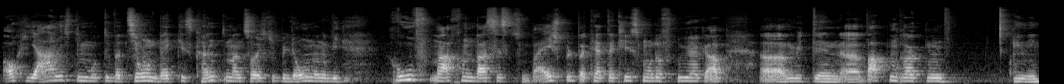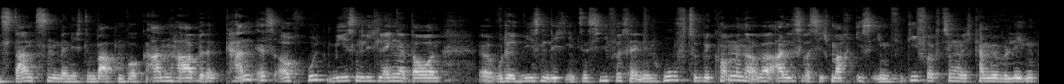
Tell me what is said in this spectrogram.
auch ja nicht die Motivation weg ist, könnte man solche Belohnungen wie Ruf machen, was es zum Beispiel bei Cataclysm oder früher gab, äh, mit den äh, Wappenröcken in Instanzen, wenn ich den Wappenrock anhabe, dann kann es auch ruhig wesentlich länger dauern äh, oder wesentlich intensiver sein, den Ruf zu bekommen, aber alles, was ich mache, ist eben für die Fraktion. Ich kann mir überlegen,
